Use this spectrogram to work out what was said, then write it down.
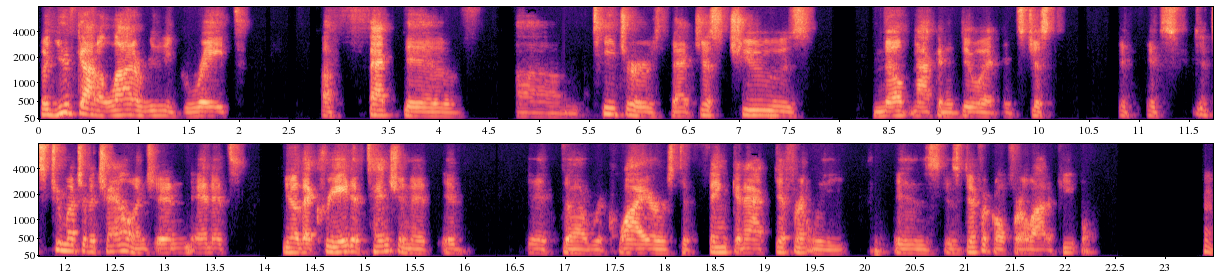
but you've got a lot of really great, effective um, teachers that just choose, nope, not going to do it. It's just, it, it's it's too much of a challenge, and and it's you know that creative tension it it it uh, requires to think and act differently is is difficult for a lot of people. Hmm.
